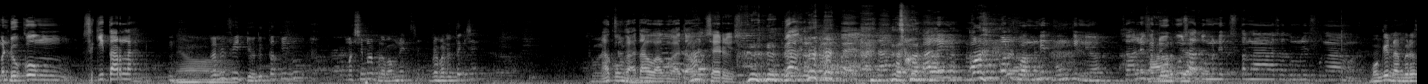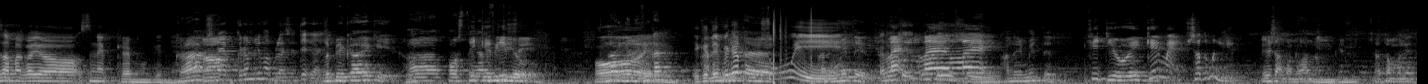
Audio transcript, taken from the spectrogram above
mendukung sekitar lah Yo. Tapi video TikTok itu maksimal berapa menit sih? Berapa detik sih? Aku nggak tahu, aku nggak tahu, serius. Nggak nggak sampai, paling maksimal dua menit mungkin ya. Soalnya videoku Harga. satu menit setengah, satu menit setengah. Mungkin hampir sama kayak snapgram mungkin ya. Enggak, Snapgram 15 detik gak sih? lebih ke iki eh, postingan IGTV. video. Oh, Enggak, IGTV kan iya. IGTV kan unlimited. suwi. Unlimited. Kan le. Unlimited. Video IG mek satu menit. Ya sama doang lah mungkin. Satu menit.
